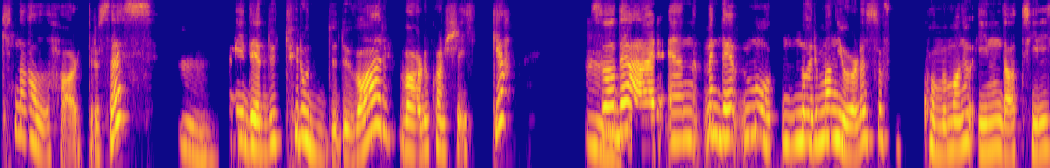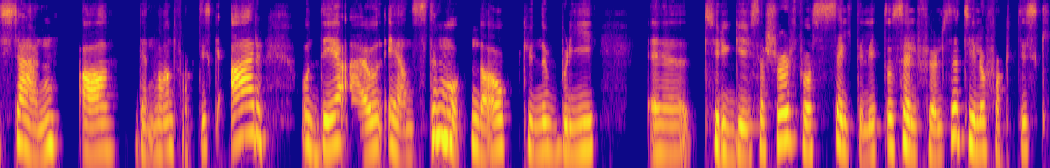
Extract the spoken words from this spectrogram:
knallhard prosess. Mm. Fordi det du trodde du var, var du kanskje ikke. Så Mm. det er en Men det når man gjør det, så kommer man jo inn da til kjernen av den man faktisk er. Og det er jo den eneste måten da å kunne bli eh, trygg i seg sjøl, få selvtillit og selvfølelse til å faktisk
